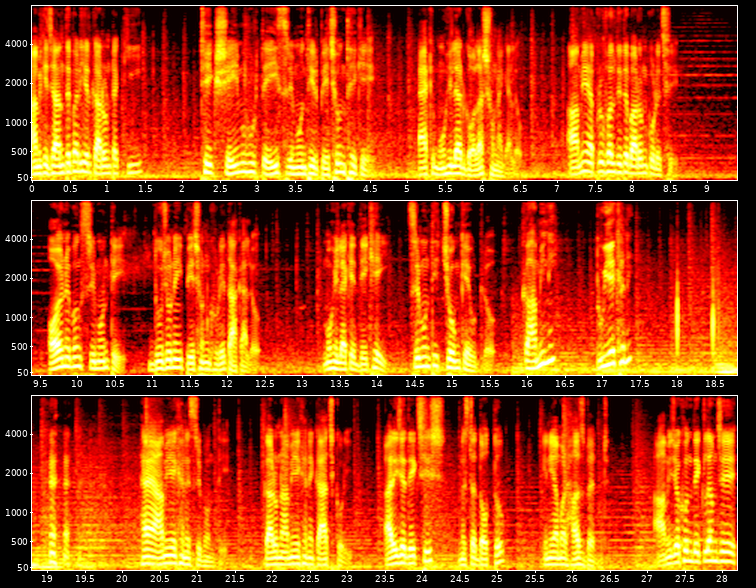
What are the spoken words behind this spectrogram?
আমি কি জানতে পারি এর কারণটা কি? ঠিক সেই মুহূর্তেই শ্রীমন্তীর পেছন থেকে এক মহিলার গলা শোনা গেল। আমি অ্যাপ্রুভাল দিতে বারণ করেছি। অয়ন এবং শ্রীমন্তী দুজনেই পেছন ঘুরে তাকালো। মহিলাকে দেখেই শ্রীমন্তী চমকে উঠল। কামিনী, তুই এখানে? হ্যাঁ আমি এখানে শ্রীমন্তী, কারণ আমি এখানে কাজ করি। আর এই যে দেখছিস, মিস্টার দত্ত, ইনি আমার হাজব্যান্ড। আমি যখন দেখলাম যে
